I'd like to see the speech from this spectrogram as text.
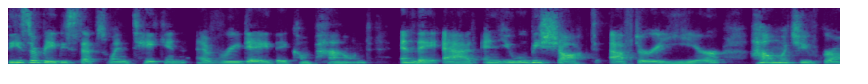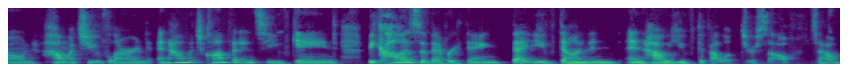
these are baby steps when taken every day, they compound and they add and you will be shocked after a year how much you've grown how much you've learned and how much confidence you've gained because of everything that you've done and and how you've developed yourself so,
